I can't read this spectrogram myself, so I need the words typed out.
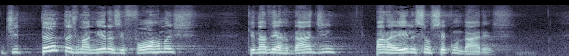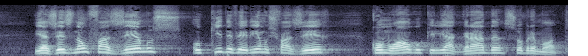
de tantas maneiras e formas que, na verdade, para ele são secundárias. E às vezes não fazemos o que deveríamos fazer como algo que lhe agrada sobremodo.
